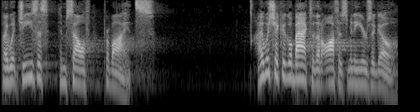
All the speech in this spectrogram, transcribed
by what Jesus himself provides. I wish I could go back to that office many years ago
